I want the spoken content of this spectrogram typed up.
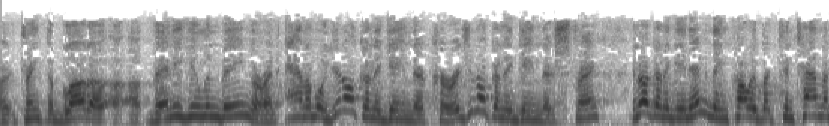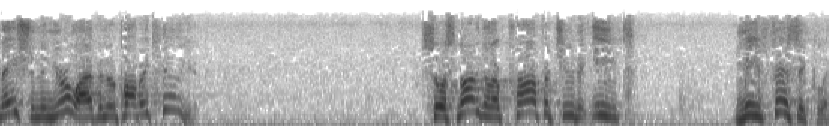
or drink the blood of, uh, of, any human being or an animal, you're not going to gain their courage. You're not going to gain their strength. You're not going to gain anything probably but contamination in your life and it'll probably kill you. So it's not going to profit you to eat me physically.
